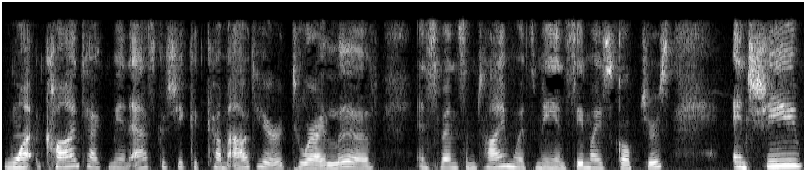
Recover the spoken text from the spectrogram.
want, contact me and ask if she could come out here to where I live and spend some time with me and see my sculptures. And she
